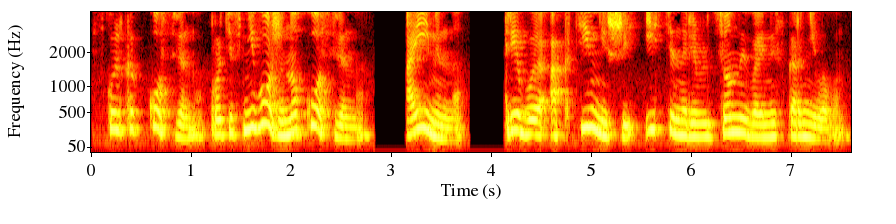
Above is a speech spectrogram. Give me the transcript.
сколько косвенно, против него же, но косвенно. А именно, требуя активнейшей истинно революционной войны с Корниловым.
